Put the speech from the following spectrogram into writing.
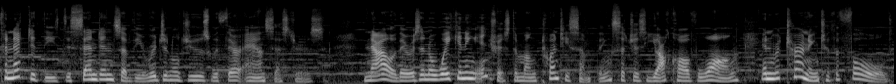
connected these descendants of the original Jews with their ancestors. Now there is an awakening interest among 20 somethings, such as Yaakov Wang, in returning to the fold.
